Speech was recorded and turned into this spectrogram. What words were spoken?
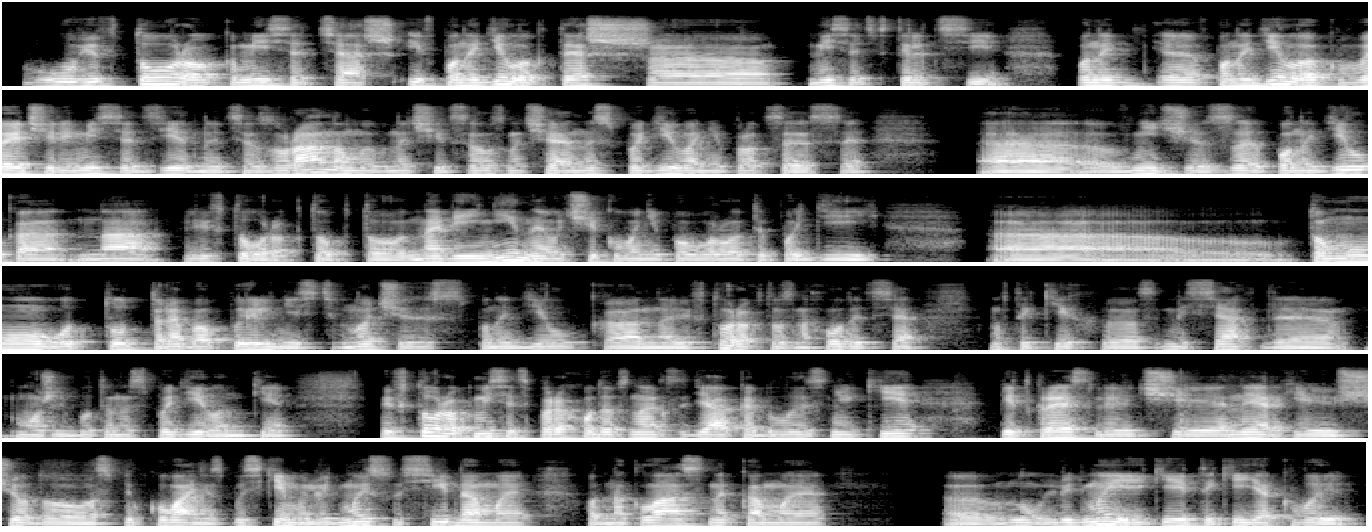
У вівторок місяць аж і в понеділок теж е, місяць в тельці. Е, В понеділок ввечері місяць з'єднується з Ураном і вночі. Це означає несподівані процеси в ніч з понеділка на вівторок. Тобто на війні неочікувані повороти подій. Е, Тому от тут треба пильність вночі з понеділка на вівторок, хто знаходиться ну, в таких е, місцях, де можуть бути несподіванки. Вівторок місяць переходив знак зодіака Білизнюки, підкреслюючи енергію щодо спілкування з близькими людьми, сусідами, однокласниками, е, ну, людьми, які такі, як ви.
